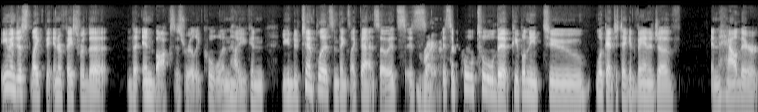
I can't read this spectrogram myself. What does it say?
even just like the interface for the the inbox is really cool and how you can you can do templates and things like that. So it's it's right. it's a cool tool that people need to look at to take advantage of and how they're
